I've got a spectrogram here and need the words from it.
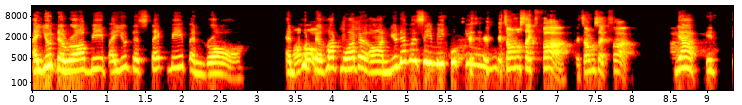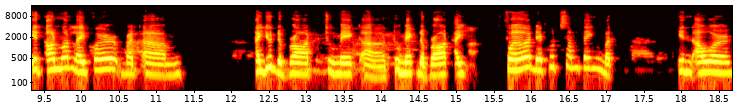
I use the raw beef. I use the steak beef and raw, and Oh. put the hot water on. You never see me cooking. it's- it's almost like pho. It's almost like pho. yeah, it it almost like fur, but um, I use the broth to make uh to make the broth. I fur they put something, but in our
